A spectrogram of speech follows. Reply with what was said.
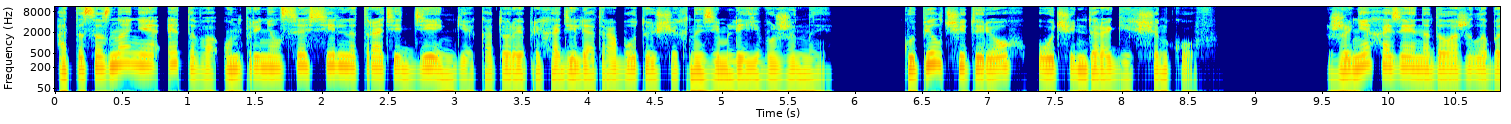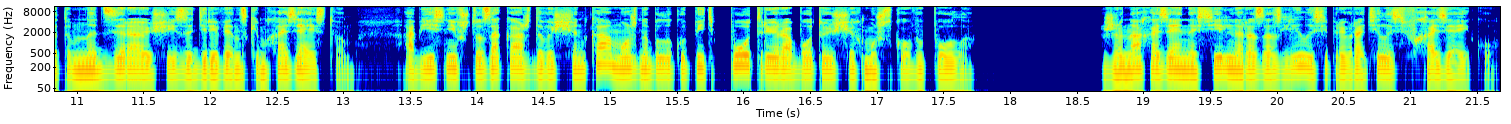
От осознания этого он принялся сильно тратить деньги, которые приходили от работающих на земле его жены. Купил четырех очень дорогих щенков. Жене хозяина доложил об этом надзирающий за деревенским хозяйством, объяснив, что за каждого щенка можно было купить по три работающих мужского пола. Жена хозяина сильно разозлилась и превратилась в хозяйку.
